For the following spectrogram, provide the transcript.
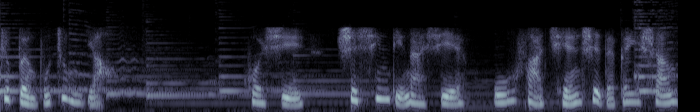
这本不重要，或许是心底那些。无法诠释的悲伤，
